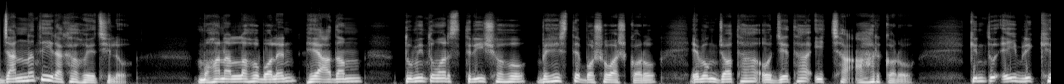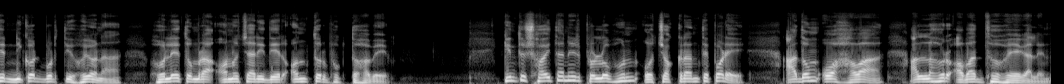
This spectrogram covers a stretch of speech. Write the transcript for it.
জান্নাতেই রাখা হয়েছিল। মহান আল্লাহ বলেন, হে আদম, তুমি তোমার স্ত্রী সহ বেহেস্তে বসবাস করো এবং যথা ও জেথা ইচ্ছা আহার করো। কিন্তু এই বৃক্ষের নিকটবর্তী হইও না, হলে তোমরা অনুচারীদের অন্তর্ভুক্ত হবে। কিন্তু শয়তানের প্রলোভন ও চক্রান্তে পড়ে আদম ও হাওয়া আল্লাহর অবাধ্য হয়ে গেলেন।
